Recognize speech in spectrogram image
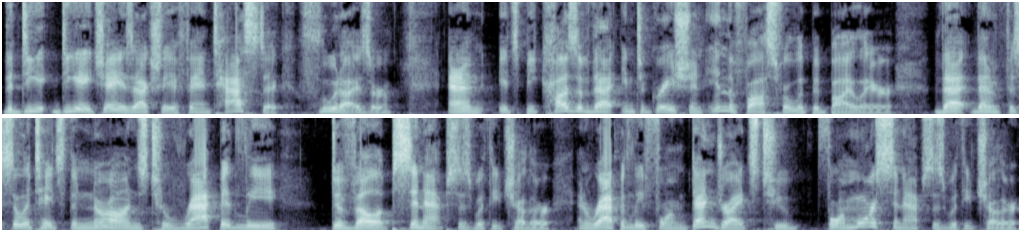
the D- DHA is actually a fantastic fluidizer. And it's because of that integration in the phospholipid bilayer that then facilitates the neurons to rapidly develop synapses with each other and rapidly form dendrites to form more synapses with each other,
